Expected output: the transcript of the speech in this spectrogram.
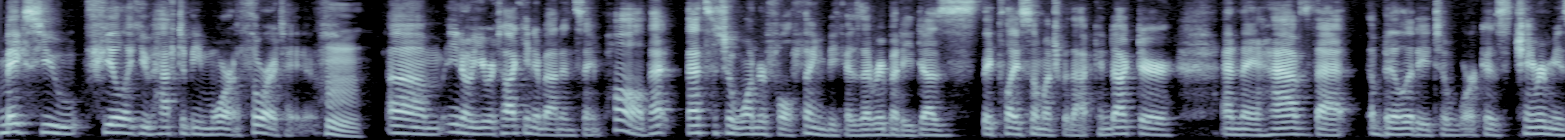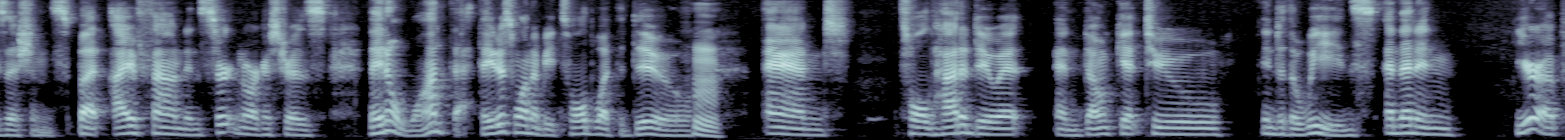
makes you feel like you have to be more authoritative. Hmm. Um, you know, you were talking about in St. Paul, that that's such a wonderful thing because everybody does they play so much without conductor and they have that ability to work as chamber musicians. But I've found in certain orchestras, they don't want that. They just want to be told what to do Hmm. and told how to do it and don't get too into the weeds. And then in Europe,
